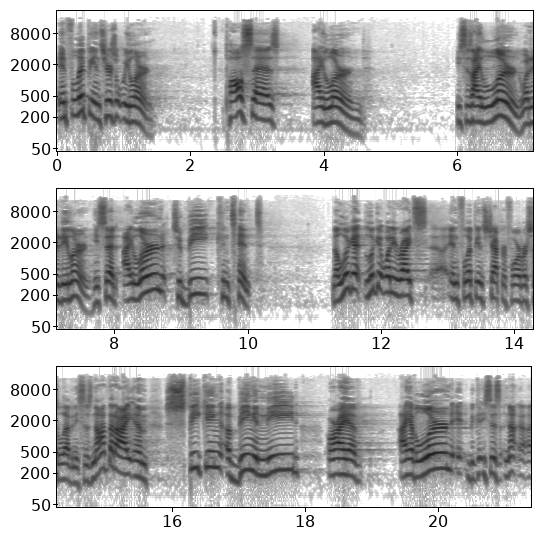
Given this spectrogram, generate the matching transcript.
in Philippians, here's what we learn Paul says, I learned. He says, I learned. What did he learn? He said, I learned to be content. Now, look at, look at what he writes uh, in Philippians chapter 4, verse 11. He says, Not that I am speaking of being in need, or I have, I have learned, it, because he says, not, uh,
